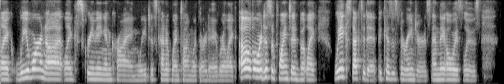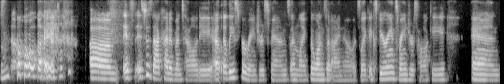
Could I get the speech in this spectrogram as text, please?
like we were not like screaming and crying. We just kind of went on with our day. We're like oh we're disappointed but like we expected it because it's the rangers and they always lose. So like um it's it's just that kind of mentality at, at least for rangers fans and like the ones that i know. It's like experience rangers hockey and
